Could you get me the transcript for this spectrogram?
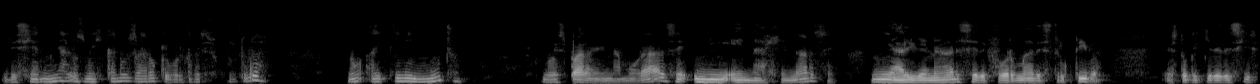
y decían, mira, los mexicanos raro que vuelta a ver su cultura, ¿no? Ahí tienen mucho. No es para enamorarse, ni enajenarse, ni alienarse de forma destructiva. ¿Esto qué quiere decir?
